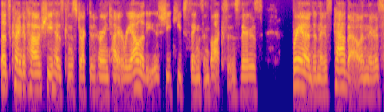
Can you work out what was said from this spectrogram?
That's kind of how she has constructed her entire reality is she keeps things in boxes. There's brand and there's Taobao and there's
